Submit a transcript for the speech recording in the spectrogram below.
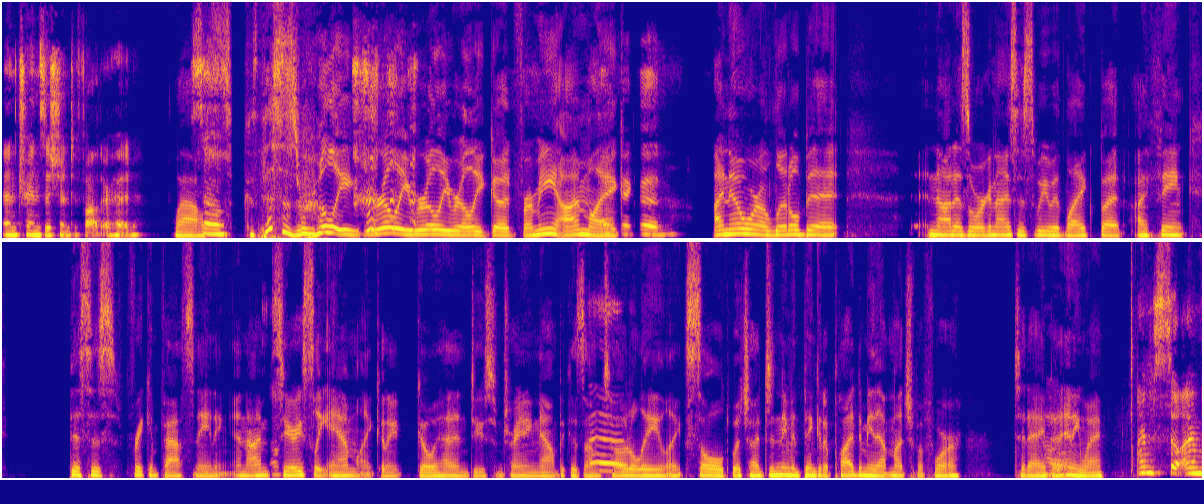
and transition to fatherhood. Wow. So, cause this is really, really, really, really good for me. I'm like, okay, good. I know we're a little bit not as organized as we would like, but I think this is freaking fascinating. And I'm okay. seriously am like going to go ahead and do some training now because I'm totally like sold, which I didn't even think it applied to me that much before today. But anyway. I'm so I'm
